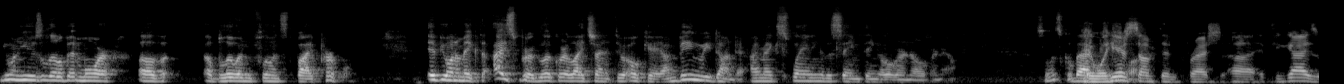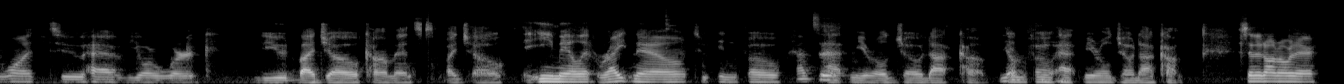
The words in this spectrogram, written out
You want to use a little bit more of a blue influenced by purple. If you want to make the iceberg look where light shining through, okay, I'm being redundant. I'm explaining the same thing over and over now. So let's go back. Hey, well, here's something fresh. Uh, if you guys want to have your work viewed by Joe, comments by Joe. Email it right now to info That's it. at muraljoe.com. Yep. Info at muraljoe.com. Send it on over there.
